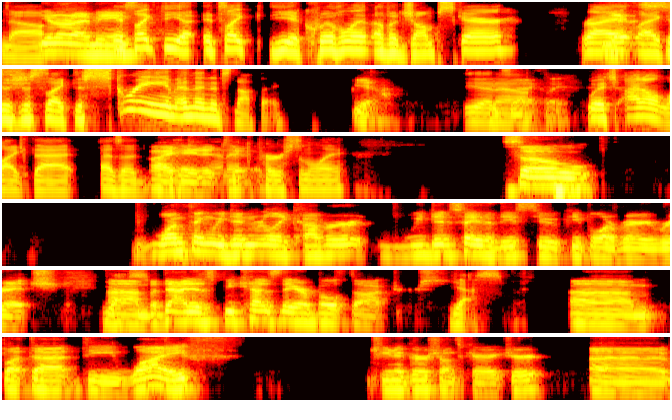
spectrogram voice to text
no. You know what I mean? it's like the uh, it's like the equivalent of a jump scare, right? Yes. Like there's just like the scream and then it's nothing. yeah, You know, exactly. which I don't like that as a I hate it too. personally. So one thing we didn't really cover, we did say that these two people are very rich, Yes. um, but that is because they are both doctors. Yes. Um, but that the wife, Gina Gershon's character, uh,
